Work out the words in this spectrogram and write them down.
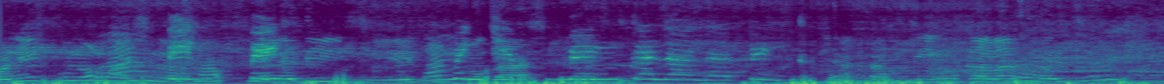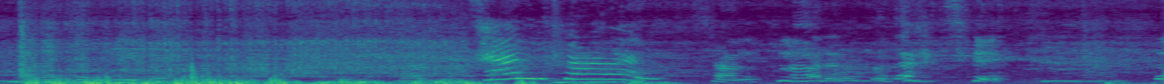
অনেকগুলো হয়েছিল সব ফেলে দিয়েছি। এই দুটো গাছ একটা পিঙ্ক কালার হয়েছে আর একটা নীল সানফ্লাওয়ারের মতো দেখছে তো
